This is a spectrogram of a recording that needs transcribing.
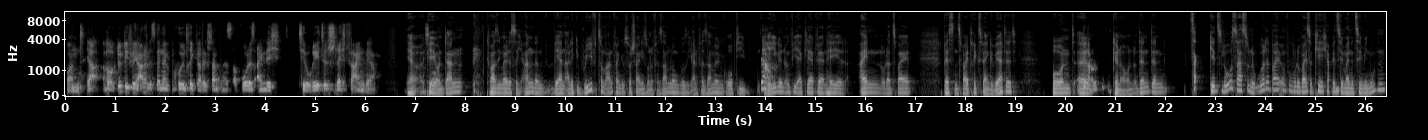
Und ja, aber auch glücklich für den anderen ist, wenn er einen coolen Trick gerade gestanden ist, obwohl es eigentlich theoretisch schlecht für einen wäre. Ja, okay, und dann quasi meldest dich an, dann werden alle gebrieft. Zum Anfang gibt es wahrscheinlich so eine Versammlung, wo sich alle versammeln, grob die ja. Regeln irgendwie erklärt werden. Hey, ein oder zwei, besten zwei Tricks werden gewertet. Und äh, genau. genau, und, und dann, dann geht's los. Hast du eine Uhr dabei irgendwo, wo du weißt, okay, ich habe jetzt hier meine zehn Minuten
